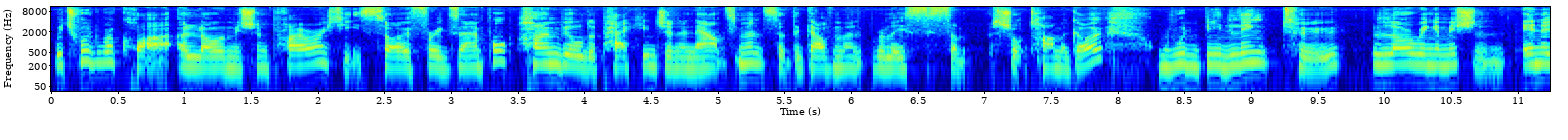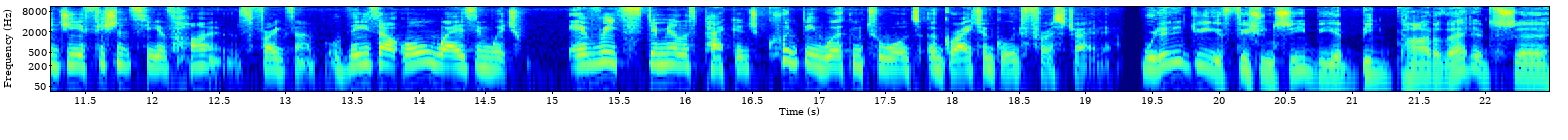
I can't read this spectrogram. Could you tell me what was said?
which would require a low emission priority. So, for example, home builder package and announcements that the government released some short time ago would be linked to lowering emission, energy efficiency of homes, for example. These are all ways in which every stimulus package could be working towards a greater good for Australia. Would energy efficiency be a big part of that? It's uh,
